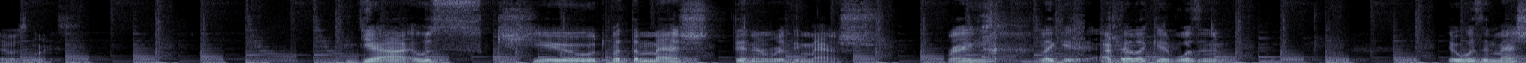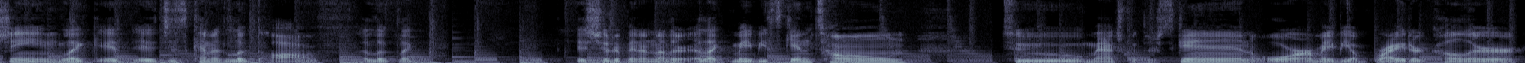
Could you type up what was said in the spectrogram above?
it was nice. Yeah, it was cute, but the mesh didn't really mesh, right? Like it, I Sure. feel like it wasn't. It wasn't meshing. Like it, it just kind of looked off. It looked like it should have been another, like maybe skin tone to match with her skin, or maybe a brighter color,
